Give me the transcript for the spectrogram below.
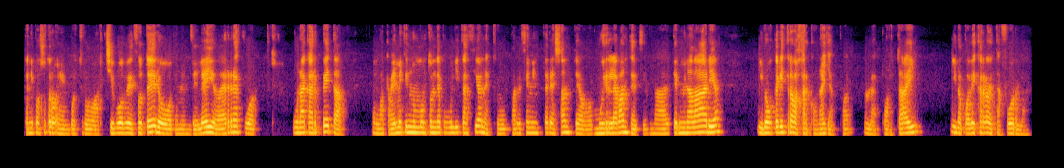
tenéis vosotros en vuestro archivo de Zotero o de Mendeley o de RefWord una carpeta en la que vais metiendo un montón de publicaciones que os parecen interesantes o muy relevantes de una determinada área y luego queréis trabajar con ellas, pues lo exportáis y lo podéis cargar de esta forma.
